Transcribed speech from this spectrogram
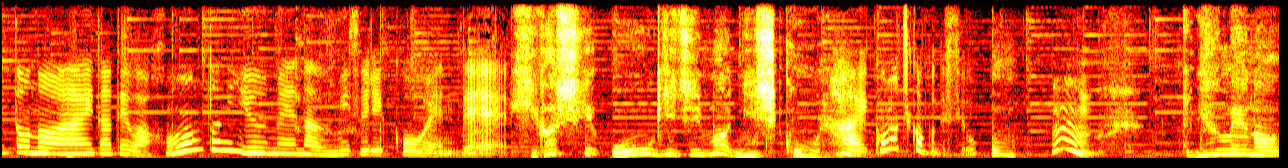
人の間では本当に有名な海釣り公園で、東扇島西公園。はい、この近くですよ。うんうん、有名な。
